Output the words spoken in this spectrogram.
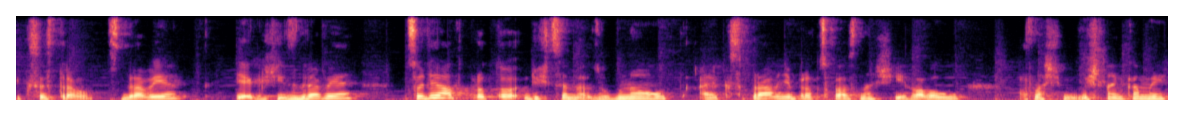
jak se stravovat zdravě, jak žít zdravě, co dělat pro to, když chceme zhubnout a jak správně pracovat s naší hlavou a s našimi myšlenkami,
